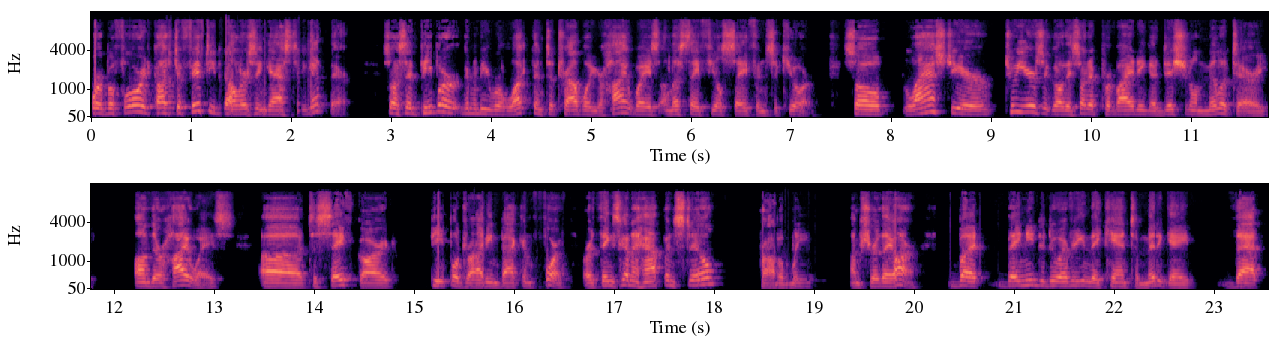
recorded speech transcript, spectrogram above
where before it cost you fifty dollars in gas to get there. So I said people are going to be reluctant to travel your highways unless they feel safe and secure. So last year, two years ago, they started providing additional military on their highways uh, to safeguard people driving back and forth. Are things going to happen still? Probably. I'm sure they are. But they need to do everything they can to mitigate that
